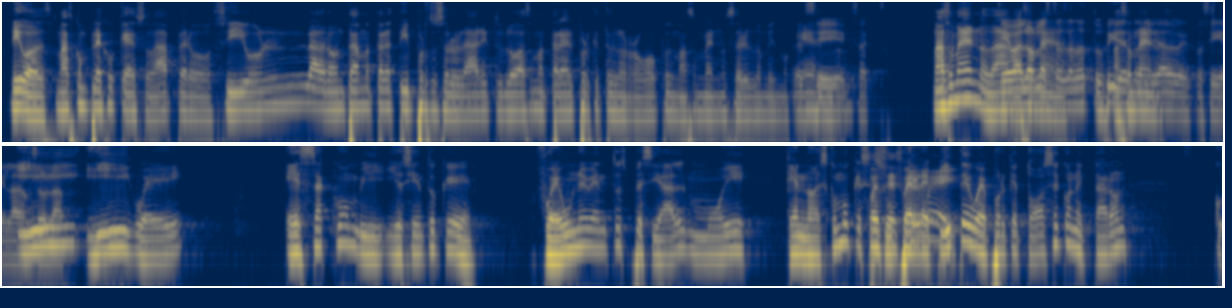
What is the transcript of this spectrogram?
Digo, es más complejo que eso, ¿ah? Pero si un ladrón te va a matar a ti por tu celular y tú lo vas a matar a él porque te lo robó, pues más o menos eres lo mismo que él, Sí, ¿no? exacto. Más o menos, ¿ah? ¿Qué valor le estás dando a tu vida Más o en realidad, güey? Pues sí, el celular. Y, y, güey, esa combi, yo siento que fue un evento especial muy... Que no es como que se Pues es super que, repite, güey, porque todos se conectaron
